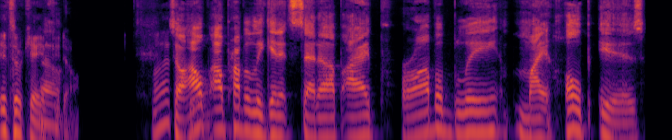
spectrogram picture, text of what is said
it's okay so, if you don't. Well, so cool. I'll I'll probably get it set up. I probably my hope is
